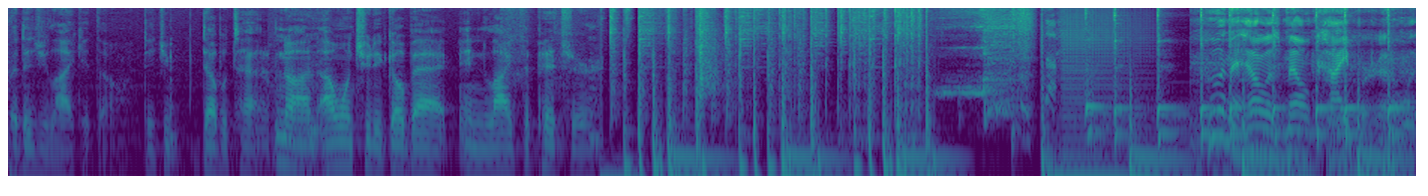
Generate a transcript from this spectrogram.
But did you like it though? Did you double tap? No, I, I want you to go back and like the picture. In the hell is Mel Kiper anyway?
